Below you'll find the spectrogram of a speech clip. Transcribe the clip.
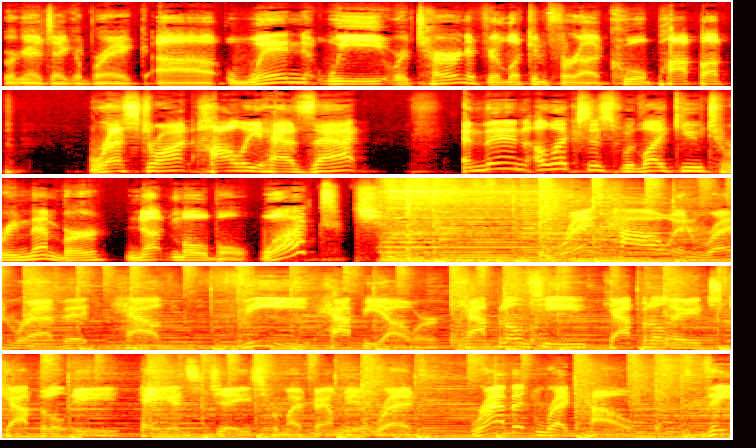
We're gonna take a break. Uh when we return, if you're looking for a cool pop-up restaurant, Holly has that. And then Alexis would like you to remember Nut Mobile. What? Red Cow and Red Rabbit have the happy hour. Capital T, capital H, capital E. Hey, it's Jace for my family at Red. Rabbit and Red Cow. They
